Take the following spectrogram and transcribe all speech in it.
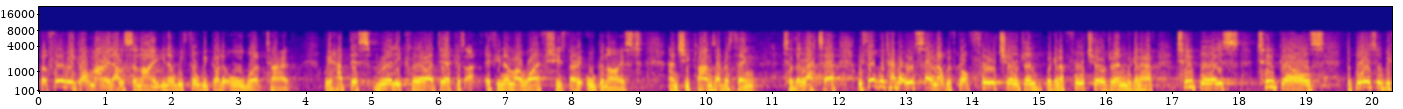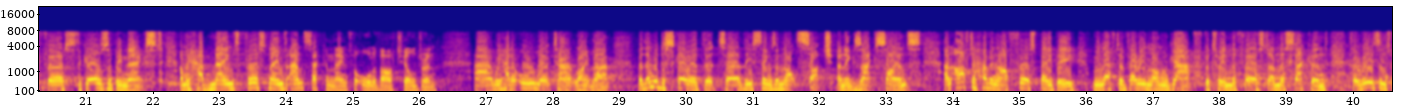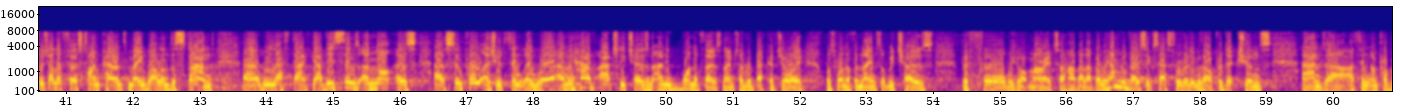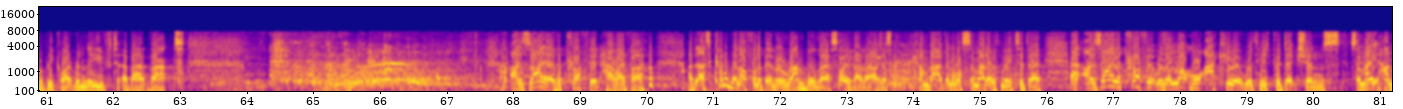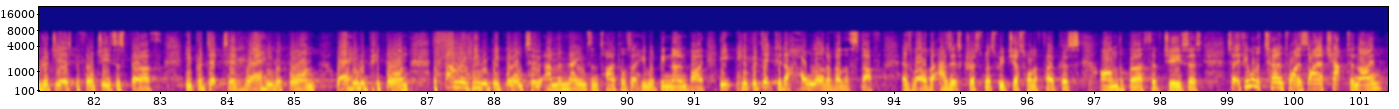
before we got married, Alice and I, you know, we thought we'd got it all worked out. We had this really clear idea, because uh, if you know my wife, she's very organized, and she plans everything to the letter. We thought we'd have it all sewn up. We've got four children. We're going to have four children. We're going to have two boys, two girls. The boys will be first, the girls will be next. And we had names, first names and second names for all of our children. Uh, we had it all worked out like that. But then we discovered that uh, these things are not such an exact science. And after having our first baby, we left a very long gap between the first and the second for reasons which other first-time parents may well understand. Uh, we left that gap. These things are not as uh, simple as you'd think they were. And we have actually chosen only one of those names. So Rebecca Joy was one of the names that we chose before we got married. So how about that? But we haven't been very successful really with our predictions, and uh, I think I'm probably quite relieved about that. Isaiah the prophet, however, I, I, kind of went off on a bit of a ramble there. Sorry about that. I just come back. I don't know what's the matter with me today. Uh, Isaiah the prophet was a lot more accurate with his predictions. Some 800 years before Jesus' birth, he predicted where he would born, where he would be born, the family he would be born to, and the names and titles that he would be known by. He, he predicted a whole lot of other stuff as well. But as it's Christmas, we just want to focus on the birth of Jesus. So if you want to turn to Isaiah chapter 9,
